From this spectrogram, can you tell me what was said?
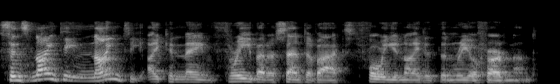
Since 1990, I can name three better centre backs for United than Rio Ferdinand.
